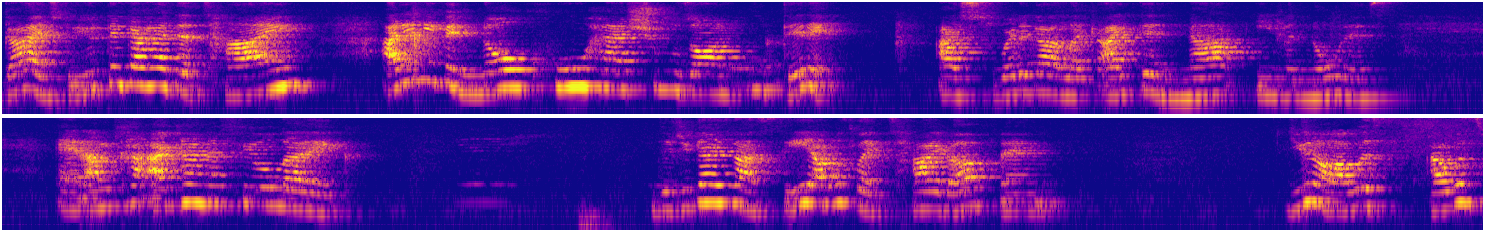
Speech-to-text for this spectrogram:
Guys, do you think I had the time? I didn't even know who had shoes on, who didn't. I swear to God, like I did not even notice. And I'm, I kind of feel like, did you guys not see? I was like tied up and, you know, I was, I was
